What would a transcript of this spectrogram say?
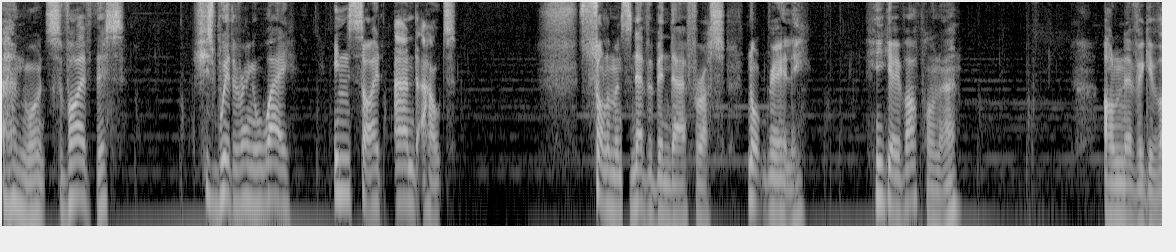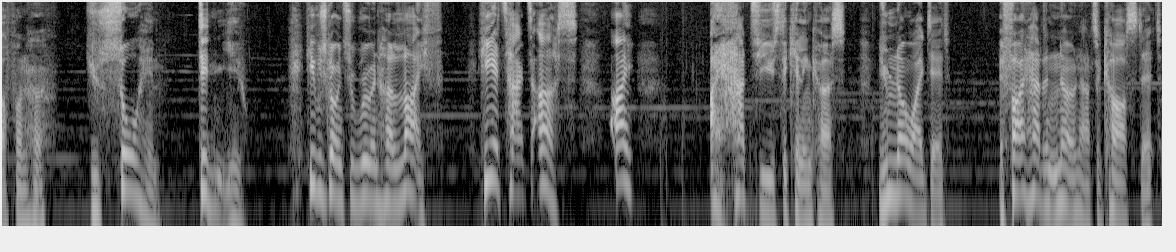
Anne won't survive this. She's withering away, inside and out. Solomon's never been there for us, not really. He gave up on Anne. I'll never give up on her. You saw him, didn't you? He was going to ruin her life. He attacked us. I. I had to use the killing curse. You know I did. If I hadn't known how to cast it,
